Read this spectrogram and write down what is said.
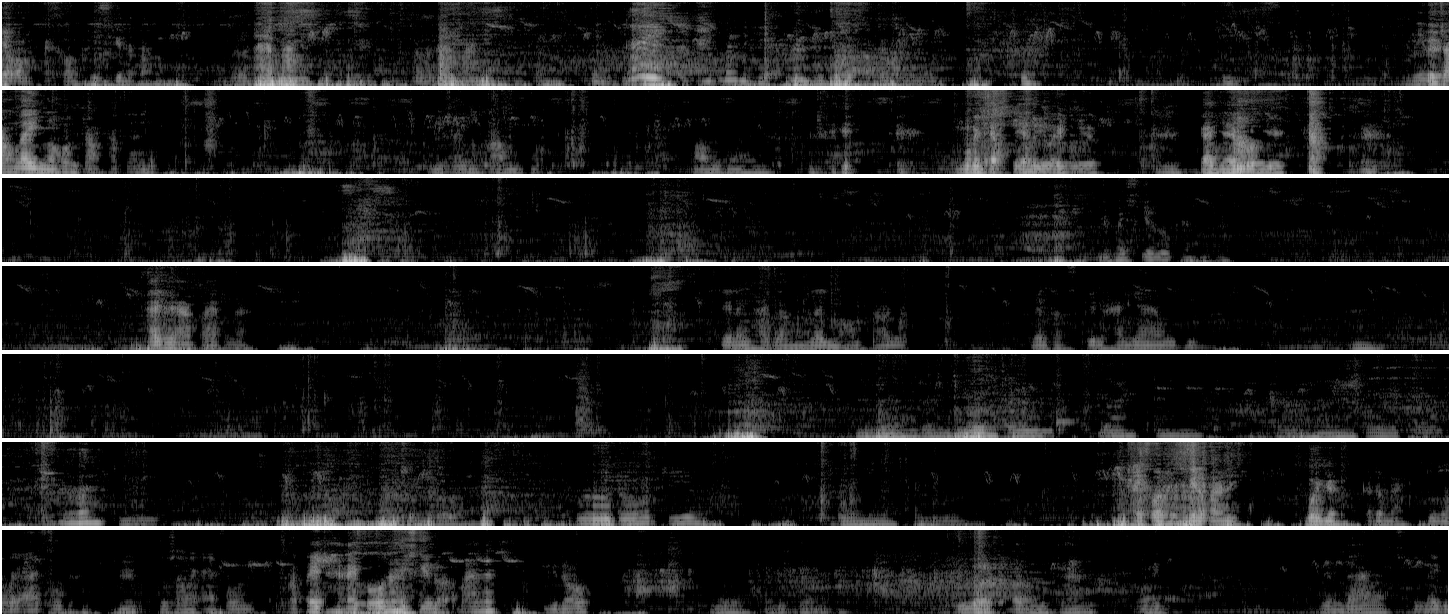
dọn không thì skin là bao sao hẹp lấy Rồi hẹp mà Nếu mà trong lây nó còn trong con gì nhưng phải kayaknya handphone ha Thấy cái áp phạt nè Cái này hai lần lên nó nên thật skin hai dao Ừ. Sao iPhone mà iPhone nó hay skin là bao you know Đúng ở một cái. Còn này Dần đá Skin đây của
